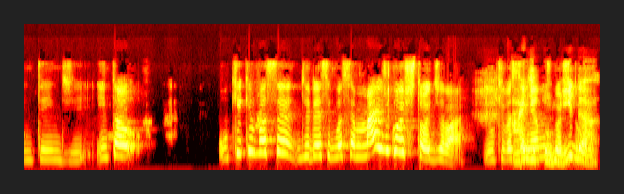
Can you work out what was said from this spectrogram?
Entendi. Então, o que que você diria assim que você mais gostou de lá? E o que você Ai, de menos gostou? comida?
